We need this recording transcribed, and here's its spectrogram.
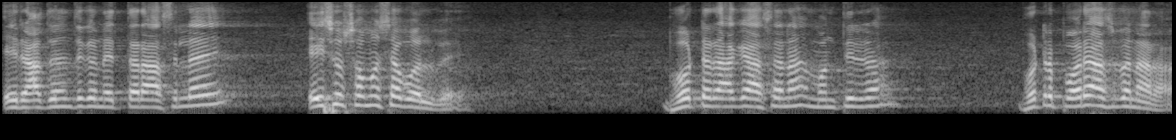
এই রাজনৈতিক নেতারা আসলে এইসব সমস্যা বলবে। ভোটের আগে আসে না মন্ত্রীরা। ভোটের পরে আসবে না আর।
